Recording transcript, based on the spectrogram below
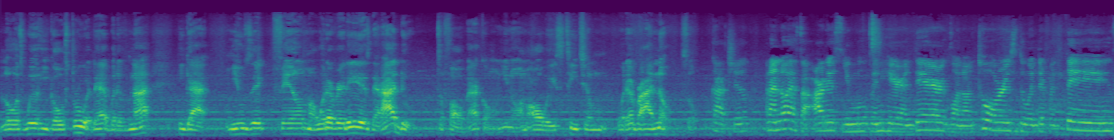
Lord's will, he goes through with that. But if not, he got music, film, or whatever it is that I do to fall back on. You know, I'm always teaching whatever I know. So Got you. And I know as an artist, you move in here and there, going on tours, doing different things.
